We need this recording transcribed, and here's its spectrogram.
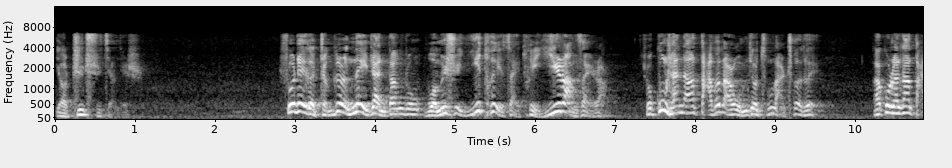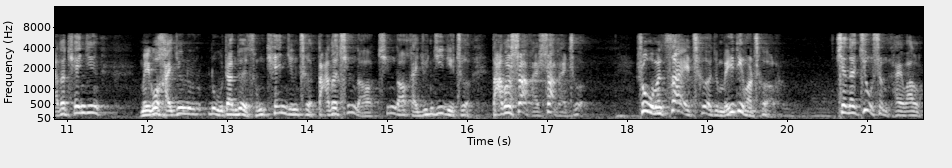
要支持蒋介石，说这个整个内战当中，我们是一退再退，一让再让。说共产党打到哪儿，我们就从哪儿撤退，啊，共产党打到天津，美国海军陆陆战队从天津撤，打到青岛，青岛海军基地撤，打到上海，上海撤。说我们再撤就没地方撤了，现在就剩台湾了。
